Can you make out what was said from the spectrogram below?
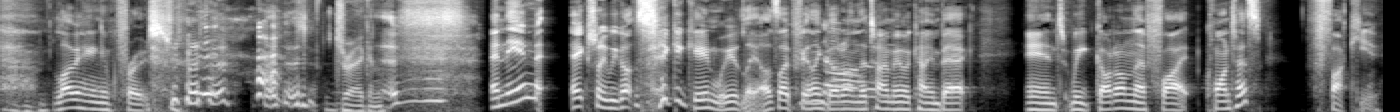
low hanging fruit. Dragon. And then actually we got sick again weirdly. I was like feeling good on the time we were coming back and we got on the flight Qantas. Fuck you.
